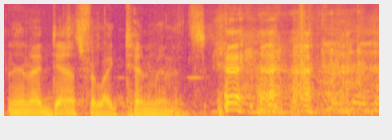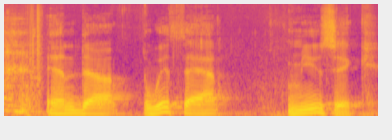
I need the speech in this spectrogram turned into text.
and then I'd dance for like 10 minutes. and uh, with that, music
